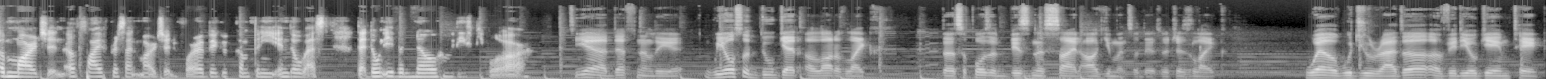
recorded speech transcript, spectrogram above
a margin, a 5% margin for a bigger company in the West that don't even know who these people are. Yeah, definitely. We also do get a lot of like the supposed business side arguments of this, which is like, well, would you rather a video game take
